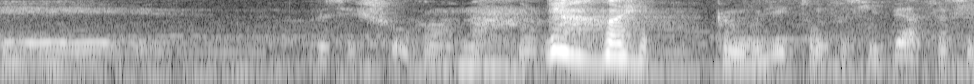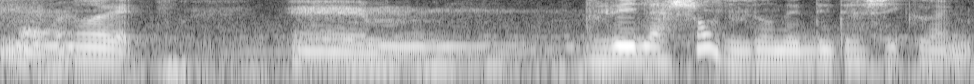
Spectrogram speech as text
Et. C'est chaud quand même. ouais. Comme vous dites, on peut s'y perdre facilement. hein. Ouais. Et. Vous avez de la chance de vous en être détaché quand même.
